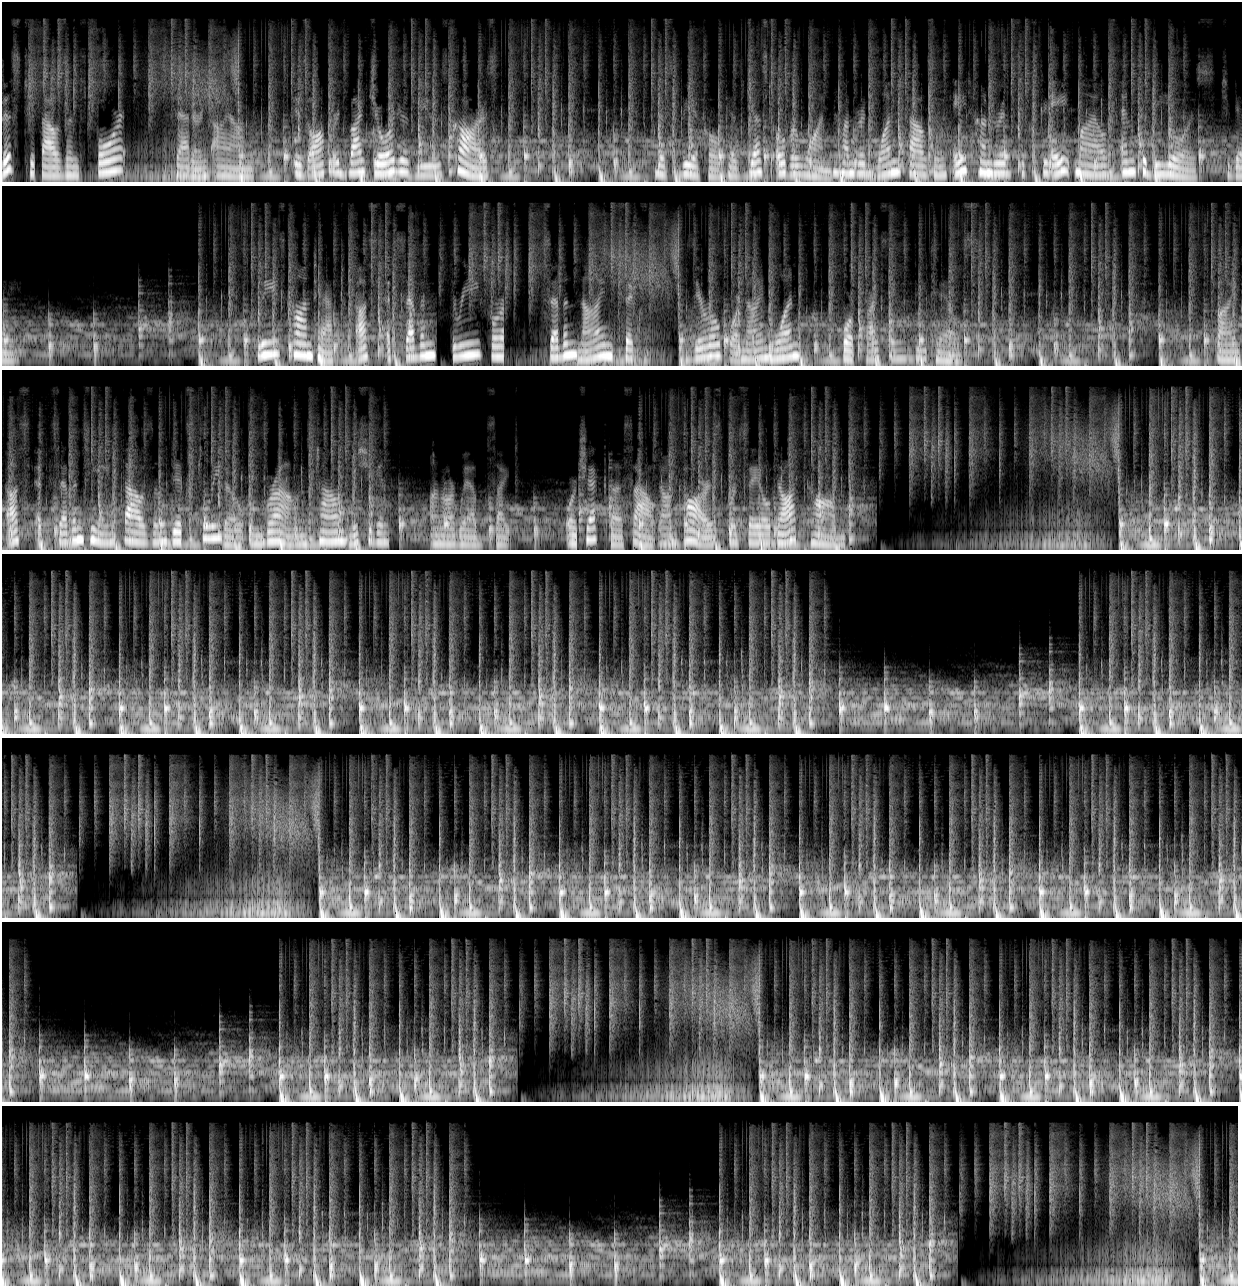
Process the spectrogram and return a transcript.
This 2004 Saturn Ion is offered by George's Used Cars. This vehicle has just over 101,868 miles and could be yours today. Please contact us at 734-796-0491 for pricing details. Find us at 17,000 Dix Toledo in Brownstown, Michigan on our website or check us out on carsforsale.com. you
